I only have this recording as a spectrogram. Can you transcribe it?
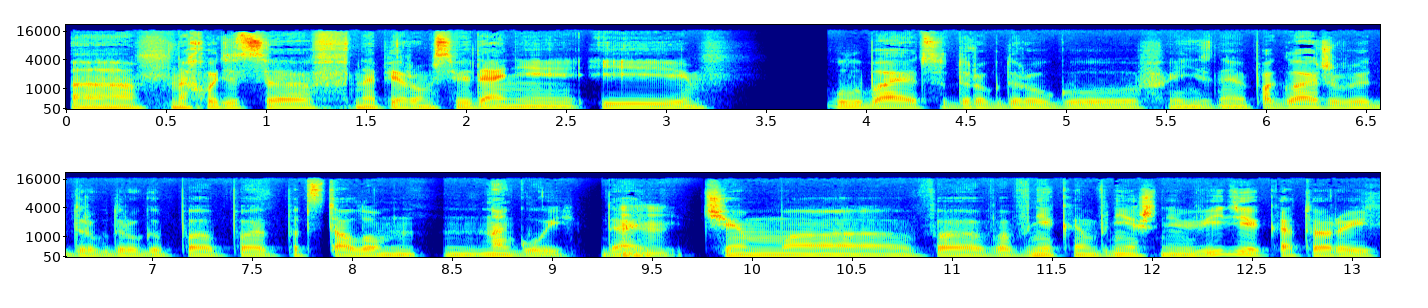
находятся на первом свидании и улыбаются друг другу, я не знаю, поглаживают друг друга по, по, под столом ногой, да, mm-hmm. чем э, в, в, в неком внешнем виде, который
